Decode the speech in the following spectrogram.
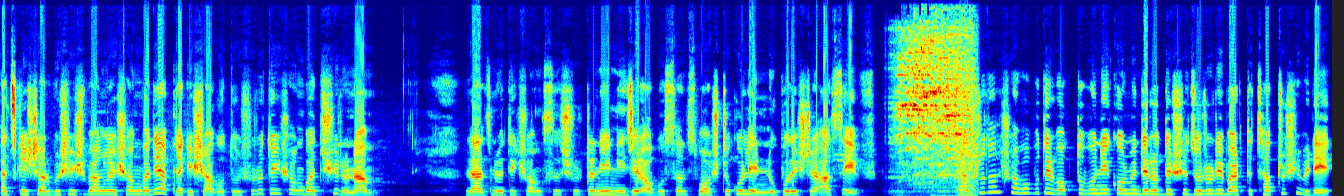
আজকের সর্বশেষ বাংলার সংবাদে আপনাকে স্বাগত। শুরুতেই সংবাদ শিরোনাম। রাজনৈতিক সংশ্লিষ্টতা নিয়ে নিজের অবস্থান স্পষ্ট করলেন উপদেষ্টা আসিফ। ছাত্রদল সভাপতির বক্তব্য নিয়ে কর্মীদের উদ্দেশ্যে জরুরি বার্তা ছাত্র শিবিরের।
